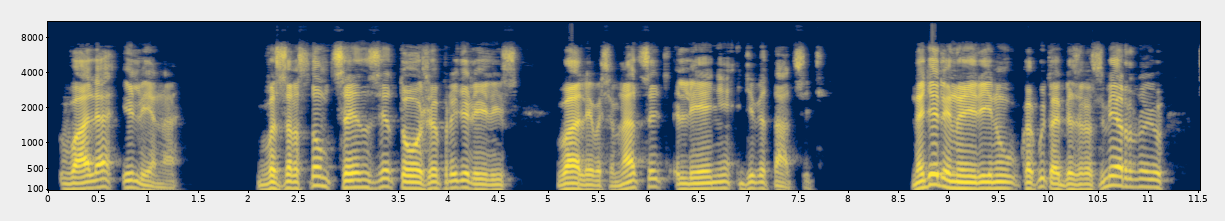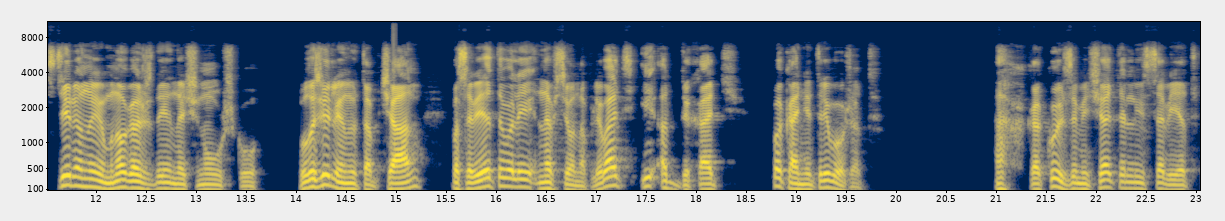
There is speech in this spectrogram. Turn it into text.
— Валя и Лена. В возрастном цензе тоже определились. Вале 18, Лене 19. Надели на Ирину какую-то безразмерную, стиранную многожды ночнушку, уложили на топчан, посоветовали на все наплевать и отдыхать, пока не тревожат. Ах, какой замечательный совет!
